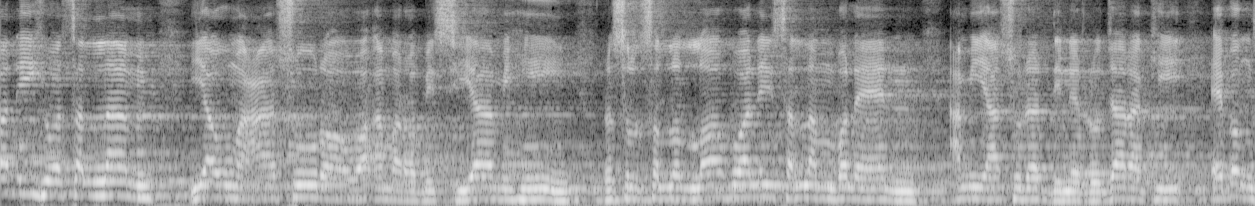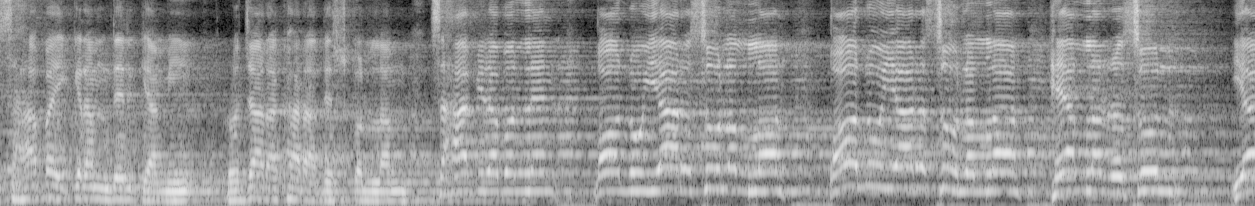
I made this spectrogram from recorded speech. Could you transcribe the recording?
عليه وسلم يوم عاشوراء وامر بصيامه রাসূল সাল্লাল্লাহু আলাইহি সাল্লাম বলেন আমি আশুরার দিনের রোজা রাখি এবং সাহাবাই কেরামদেরকে আমি রোজা রাখার আদেশ করলাম সাহাবীরা বললেন قالوا يا رسول الله قالوا يا رسول الله হে আল্লাহর রাসূল ইয়া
